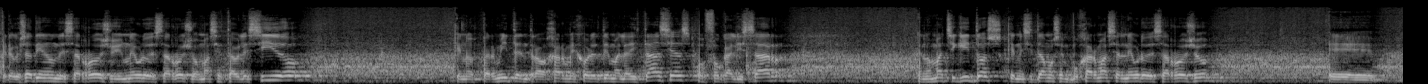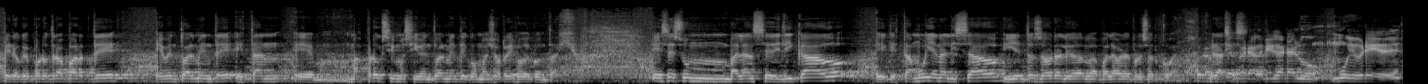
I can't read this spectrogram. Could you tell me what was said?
pero que ya tienen un desarrollo y un neurodesarrollo más establecido, que nos permiten trabajar mejor el tema de las distancias o focalizar en los más chiquitos, que necesitamos empujar más el neurodesarrollo eh, pero que por otra parte eventualmente están eh, más próximos y eventualmente con mayor riesgo de contagio. Ese es un balance delicado eh, que está muy analizado y entonces ahora le voy a dar la palabra al profesor Cohen. Gracias. Para agregar algo muy breve,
